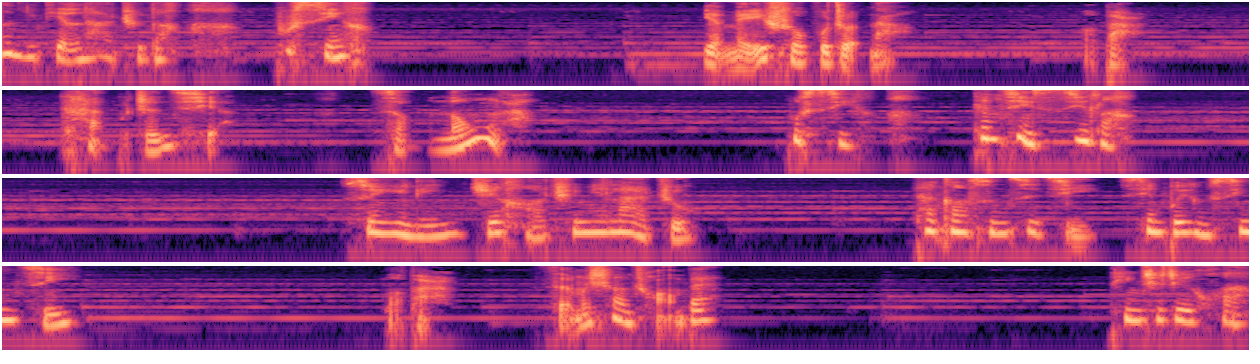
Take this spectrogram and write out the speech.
要你点蜡烛的？不行！”也没说不准呐，宝贝儿，看不真切，怎么弄啊？不行，赶紧熄了。孙玉玲只好吹灭蜡烛。她告诉自己，先不用心急。宝贝儿，咱们上床呗。听着这话，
